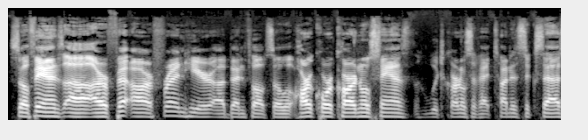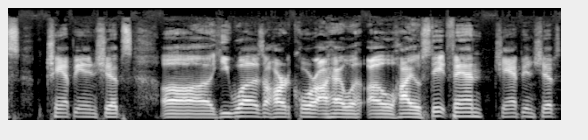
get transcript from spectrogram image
so fans, uh, our our friend here, uh, Ben Phillips, so hardcore Cardinals fans, which Cardinals have had ton of success, championships. Uh, he was a hardcore Ohio, Ohio State fan, championships,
